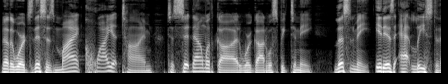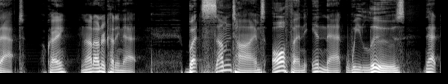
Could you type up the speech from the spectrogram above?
In other words, this is my quiet time to sit down with God where God will speak to me. Listen to me, it is at least that, okay? I'm not undercutting that. But sometimes, often in that, we lose that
